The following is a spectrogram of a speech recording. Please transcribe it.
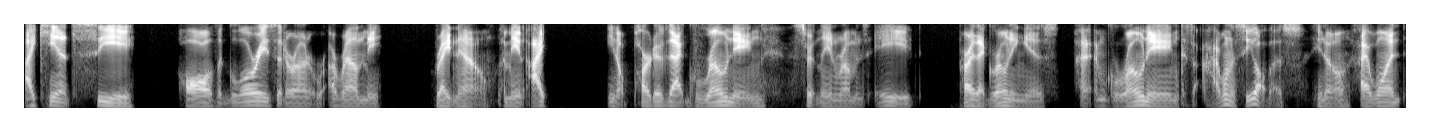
I can't see all the glories that are on, around me right now. I mean, I, you know, part of that groaning, certainly in Romans 8, part of that groaning is I, am groaning because I want to see all this. You know, I want,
